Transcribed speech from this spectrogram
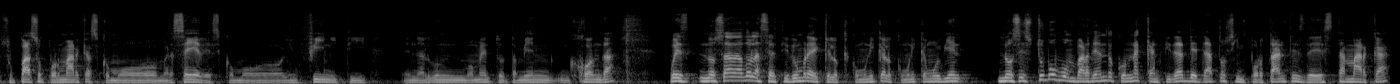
Su paso por marcas como Mercedes, como Infinity, en algún momento también Honda, pues nos ha dado la certidumbre de que lo que comunica lo comunica muy bien. Nos estuvo bombardeando con una cantidad de datos importantes de esta marca.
